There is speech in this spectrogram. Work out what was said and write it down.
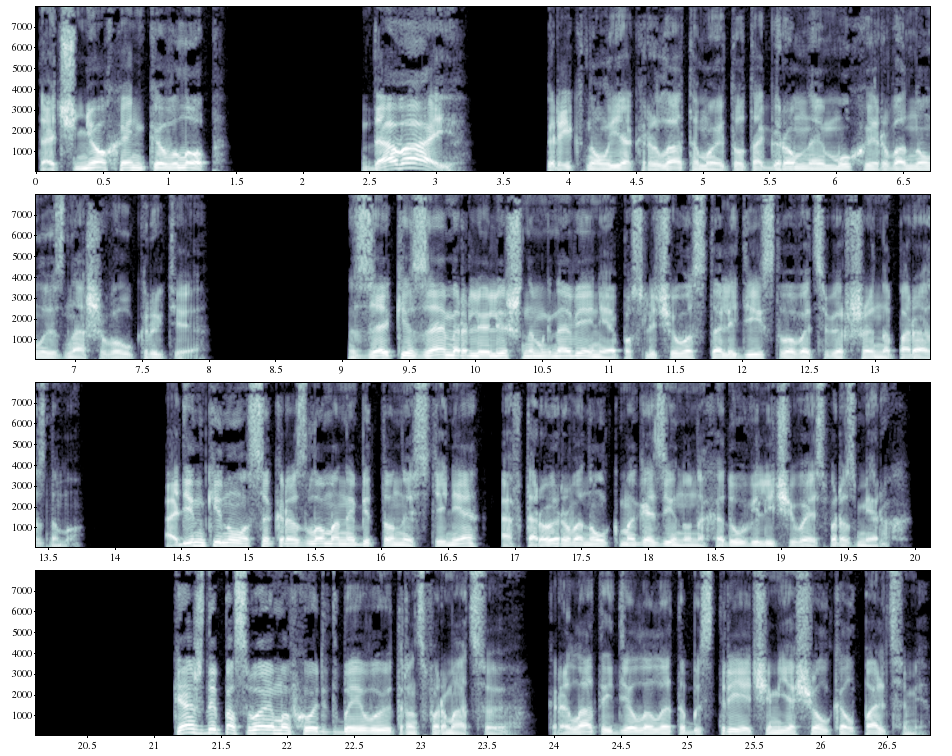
точнёхонько в лоб!» «Давай!» — крикнул я крылатому, и тот огромной мухой рванул из нашего укрытия. Зэки замерли лишь на мгновение, после чего стали действовать совершенно по-разному. Один кинулся к разломанной бетонной стене, а второй рванул к магазину, на ходу увеличиваясь в размерах. Каждый по-своему входит в боевую трансформацию. Крылатый делал это быстрее, чем я щелкал пальцами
